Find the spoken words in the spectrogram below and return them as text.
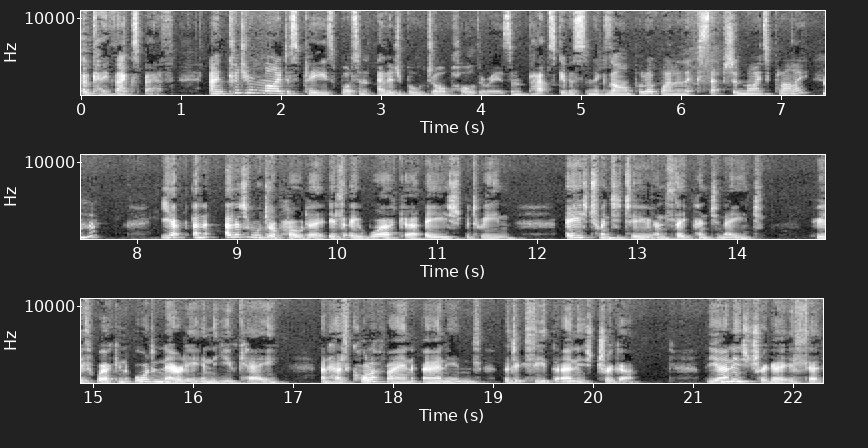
Okay, thanks, Beth. And could you remind us, please, what an eligible job holder is and perhaps give us an example of when an exception might apply? Mm-hmm. Yep, an eligible job holder is a worker aged between age 22 and state pension age who is working ordinarily in the UK and has qualifying earnings that exceed the earnings trigger. The earnings trigger is set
